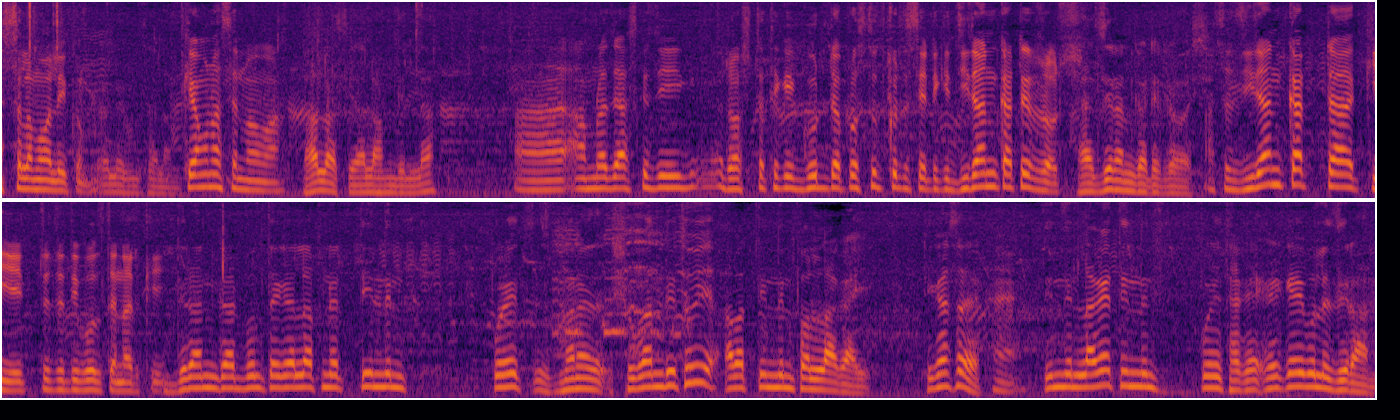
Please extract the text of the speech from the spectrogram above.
আসসালামু আলাইকুম ওয়ালাইকুম সালাম। কেমন আছেন মামা? ভালো আছি আলহামদুলিল্লাহ। আমরা যে আজকে যে রসটা থেকে গুড়টা প্রস্তুত করতেছি এটা কি জিরান কাঠের রস? হ্যাঁ জিরান কাঠের রস। আচ্ছা জিরান কাঠটা কি একটু যদি বলতেন আর কি? জিরান কাঠ বলতে গেলে আপনার তিন দিন পরে মানে সুগন্ধিত হই আবার তিন দিন পর লাগাই ঠিক আছে? হ্যাঁ। তিন দিন লাগাই তিন দিন পরে থাকে একেই বলে জিরান।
